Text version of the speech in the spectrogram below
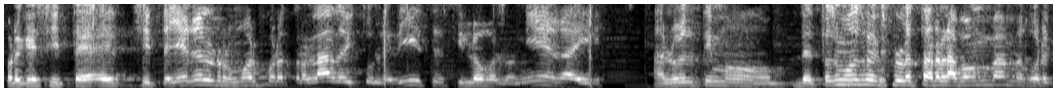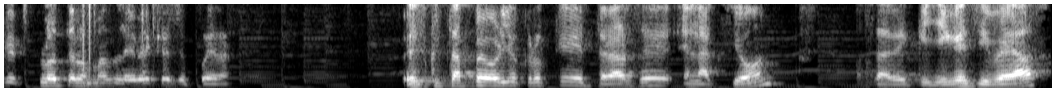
Porque si te, si te llega el rumor por otro lado y tú le dices y luego lo niega y al último, de todos modos va a explotar la bomba, mejor que explote lo más leve que se pueda. Es que está peor, yo creo que enterarse en la acción, o sea, de que llegues y veas,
